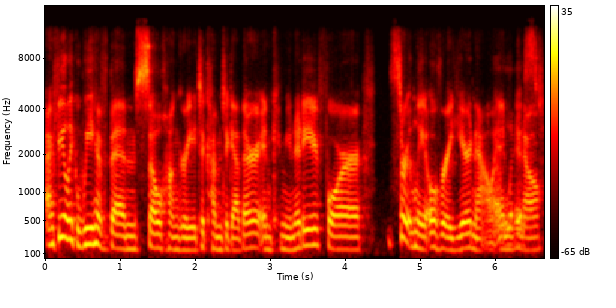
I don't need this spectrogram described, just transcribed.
I feel like we have been so hungry to come together in community for certainly over a year now. At and, you know, least.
